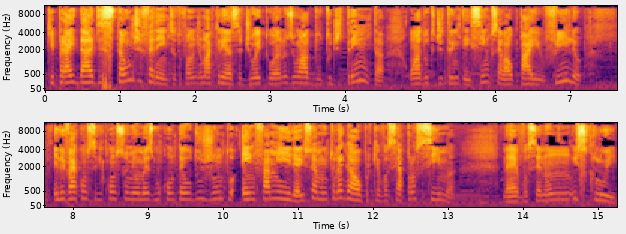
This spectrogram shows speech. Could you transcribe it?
que para idades tão diferentes, eu tô falando de uma criança de 8 anos e um adulto de 30, um adulto de 35, sei lá, o pai e o filho, ele vai conseguir consumir o mesmo conteúdo junto em família. Isso é muito legal, porque você aproxima. Né? Você não exclui.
